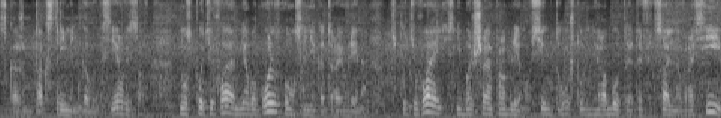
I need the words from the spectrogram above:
скажем так, стриминговых сервисов. Но Spotify я попользовался некоторое время. У Spotify есть небольшая проблема. В силу того, что он не работает официально в России,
